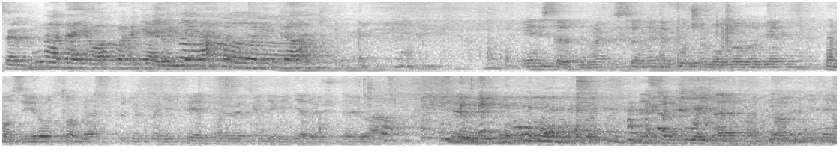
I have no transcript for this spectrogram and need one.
szem. Na de jó, akkor hogy eljöttél, látod, Monika? Én is szeretném megköszönni, de furcsa módon, hogy én nem az írótól, mert tudjuk, hogy egy férfi nőt mindig egy erős nő áll. Ez csak úgy lehet, hogy itt is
